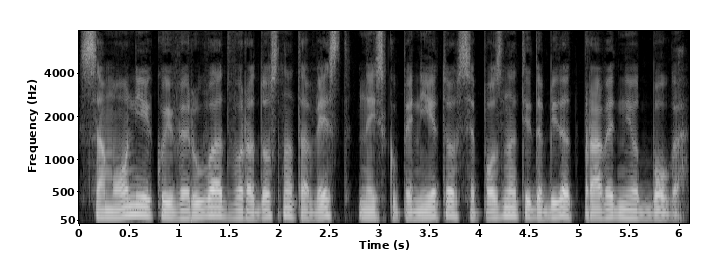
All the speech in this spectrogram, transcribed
Само оние кои веруваат во радосната вест на искупението се познати да бидат праведни од Бога.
